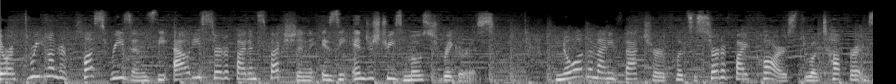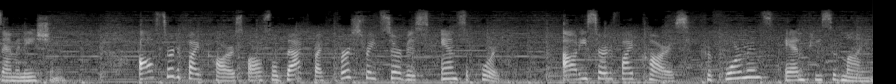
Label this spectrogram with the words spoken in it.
There are 300 plus reasons the Audi certified inspection is the industry's most rigorous. No other manufacturer puts certified cars through a tougher examination. All certified cars are also backed by first rate service and support. Audi certified cars, performance and peace of mind.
